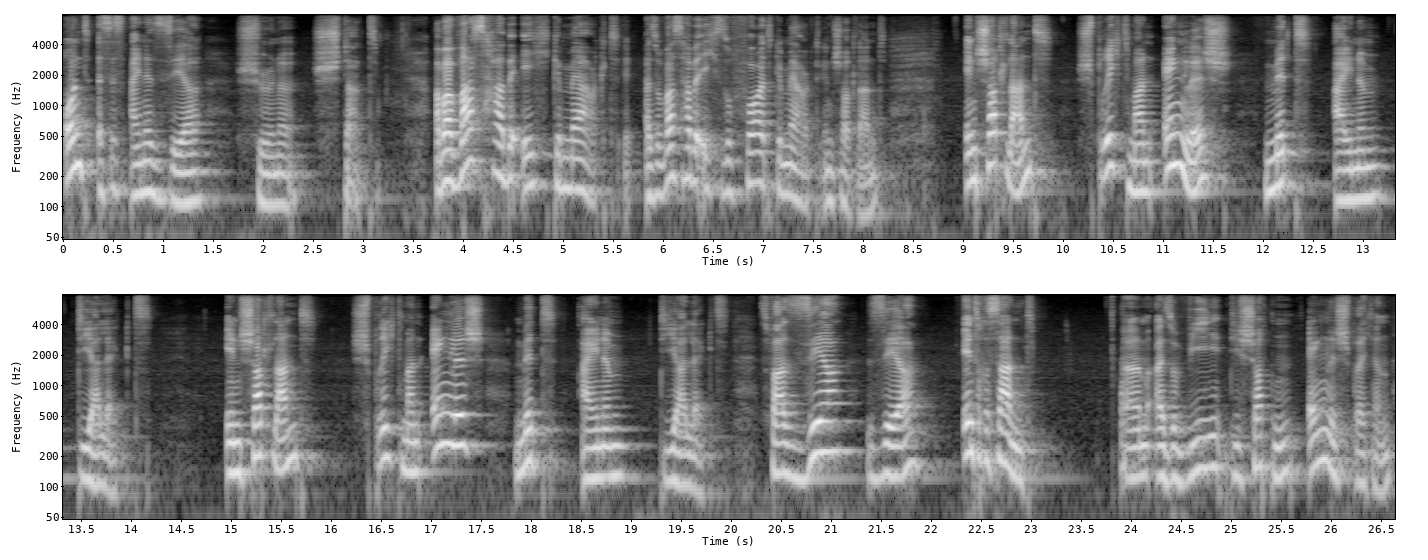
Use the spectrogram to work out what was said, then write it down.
und es ist eine sehr schöne Stadt. Aber was habe ich gemerkt? Also was habe ich sofort gemerkt in Schottland? In Schottland spricht man Englisch mit einem Dialekt. In Schottland spricht man Englisch mit einem Dialekt. Es war sehr, sehr interessant, ähm, also wie die Schotten Englisch sprechen.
